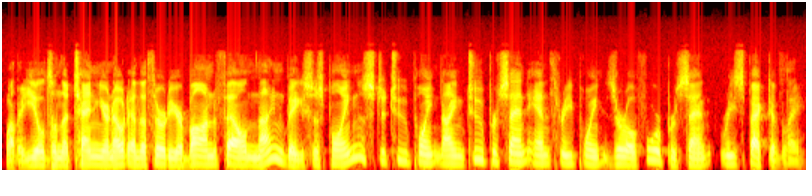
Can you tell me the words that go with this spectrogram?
while the yields on the 10 year note and the 30 year bond fell nine basis points to 2.92% and 3.04%, respectively.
